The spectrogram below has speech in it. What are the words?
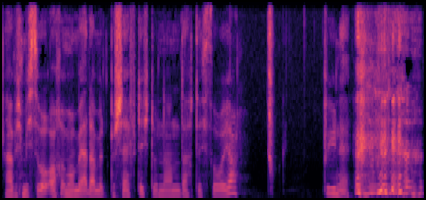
da habe ich mich so auch immer mehr damit beschäftigt und dann dachte ich so, ja, Bühne.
